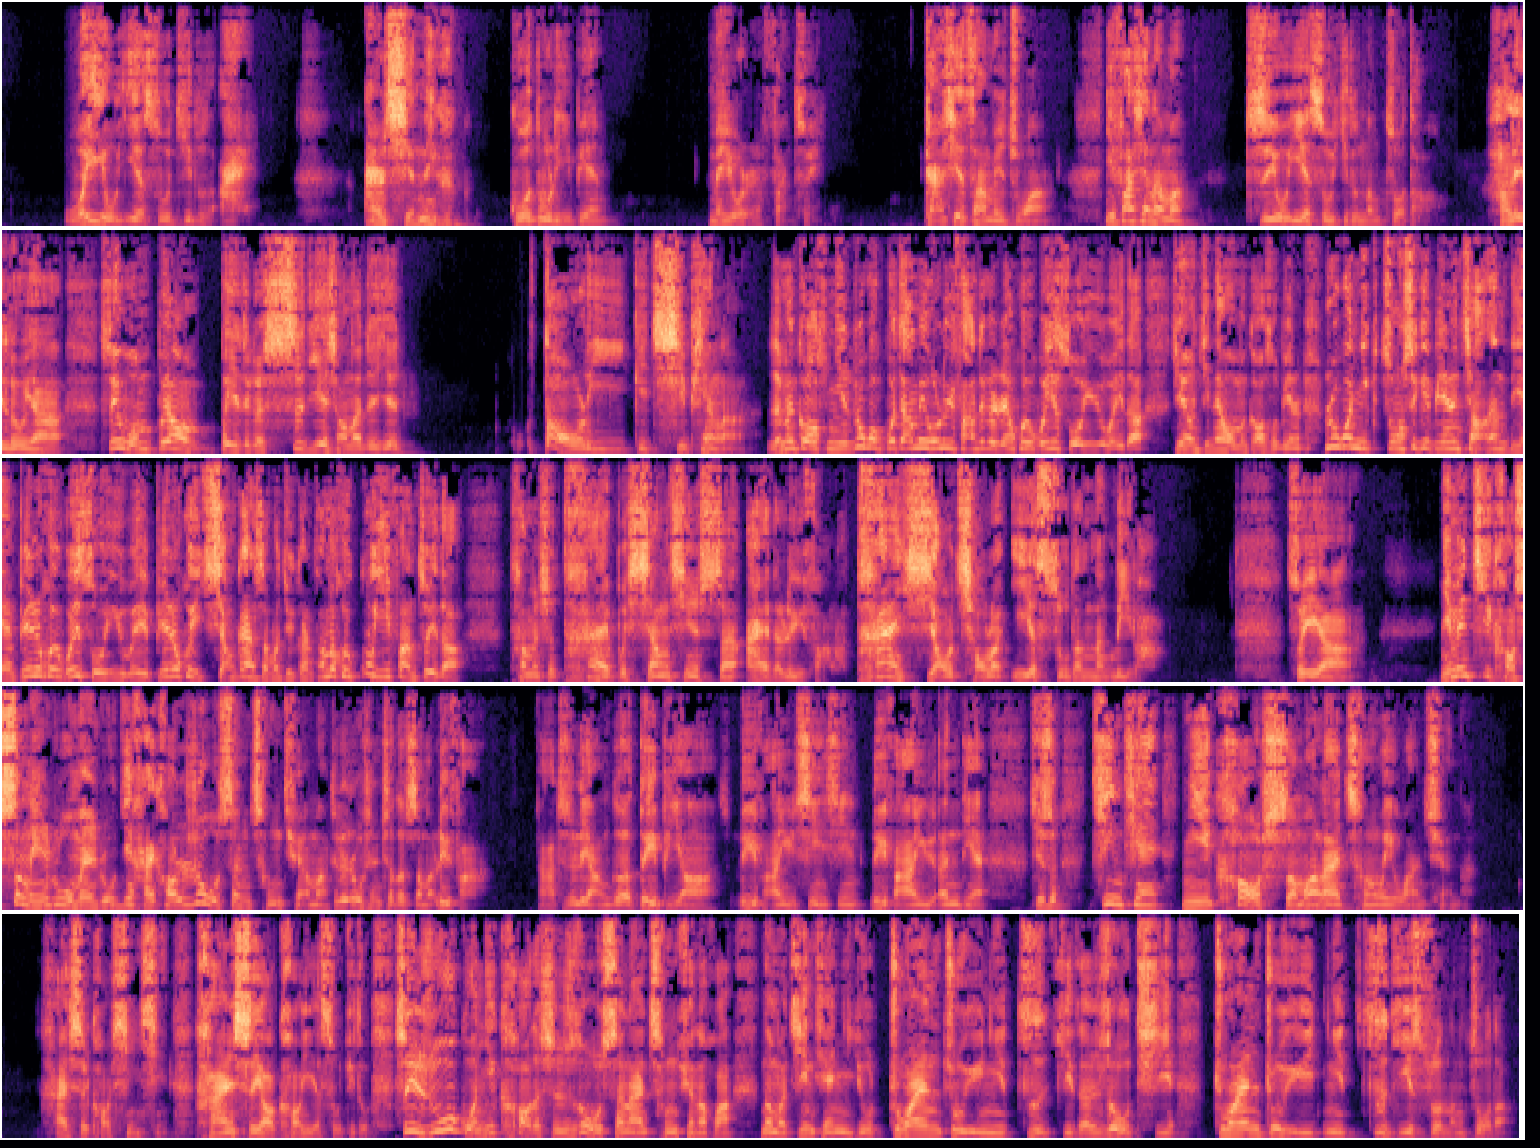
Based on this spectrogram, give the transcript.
唯有耶稣基督的爱，而且那个国度里边没有人犯罪。感谢赞美主啊！你发现了吗？只有耶稣基督能做到。哈利路亚！所以我们不要被这个世界上的这些。道理给欺骗了人们，告诉你，如果国家没有律法，这个人会为所欲为的。就像今天我们告诉别人，如果你总是给别人讲恩典，别人会为所欲为，别人会想干什么就干，他们会故意犯罪的。他们是太不相信神爱的律法了，太小瞧了耶稣的能力了。所以啊，你们既靠圣灵入门，如今还靠肉身成全吗？这个肉身指的是什么？律法。啊，这是两个对比啊，律法与信心，律法与恩典。就是今天你靠什么来成为完全呢？还是靠信心，还是要靠耶稣基督？所以，如果你靠的是肉身来成全的话，那么今天你就专注于你自己的肉体，专注于你自己所能做的，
